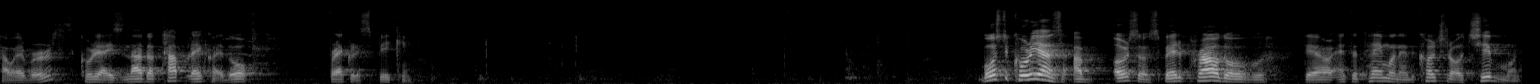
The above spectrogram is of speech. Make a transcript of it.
however, Korea is not a top rank at all, frankly speaking. Most Koreans are also very proud of their entertainment and cultural achievement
